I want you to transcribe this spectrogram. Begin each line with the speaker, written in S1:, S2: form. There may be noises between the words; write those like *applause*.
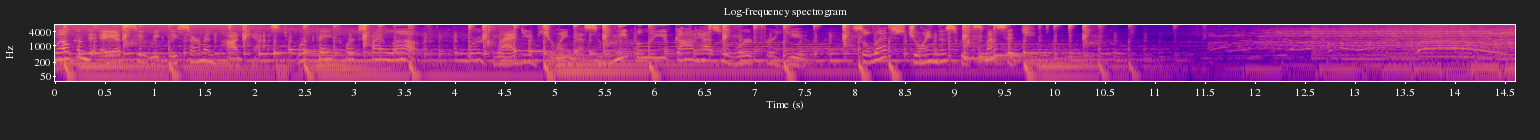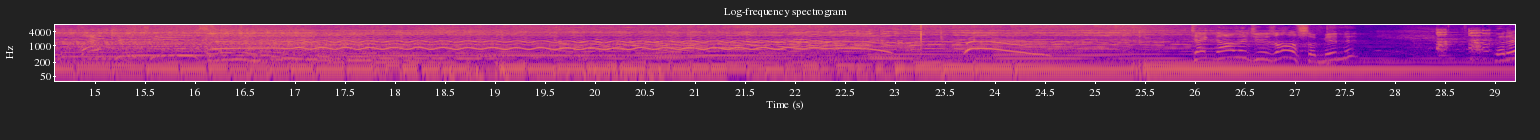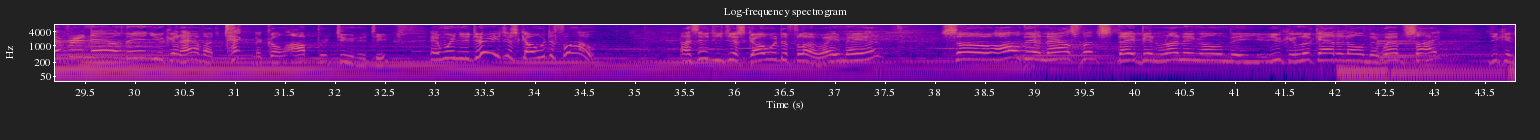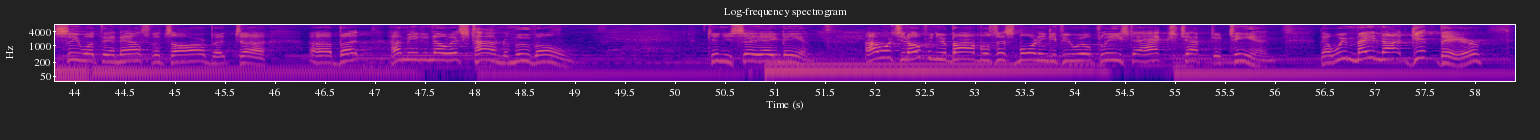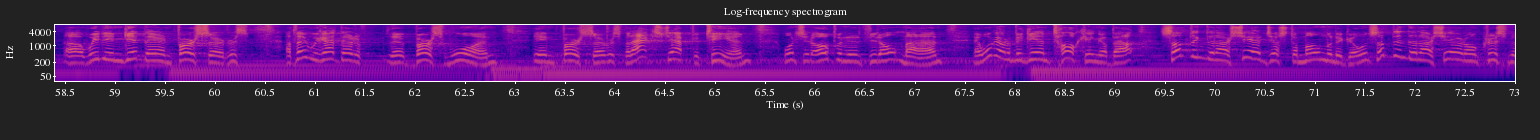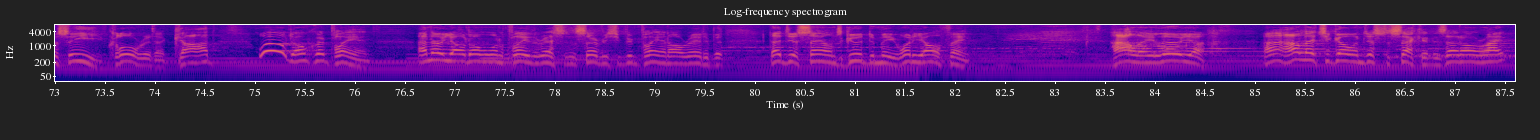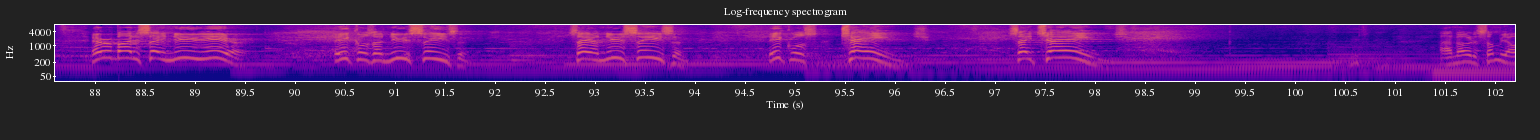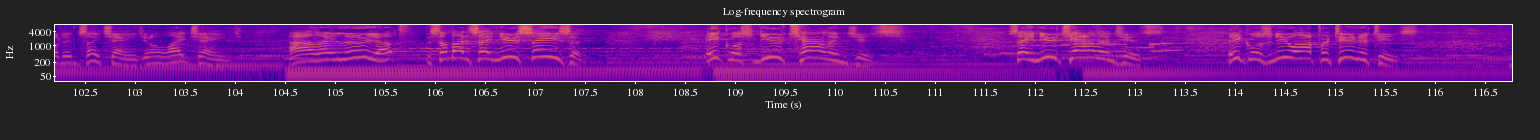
S1: Welcome to AFC Weekly Sermon Podcast, where faith works by love. We're glad you've joined us, and we believe God has a word for you. So let's join this week's message.
S2: Have a technical opportunity. And when you do, you just go with the flow. I said, you just go with the flow. Amen. So, all the announcements, they've been running on the, you can look at it on the website. You can see what the announcements are. But, uh, uh, but how many know it's time to move on? Can you say amen? I want you to open your Bibles this morning, if you will, please, to Acts chapter 10. Now, we may not get there uh, we didn't get there in first service. I think we got there to the verse 1 in first service, but Acts chapter 10, I want you to open it if you don't mind. And we're going to begin talking about something that I shared just a moment ago and something that I shared on Christmas Eve. Glory to God. Woo, don't quit playing. I know y'all don't want to play the rest of the service. You've been playing already, but that just sounds good to me. What do y'all think? Hallelujah. I'll let you go in just a second. Is that all right? Everybody say New Year equals a new season. Say a new season equals change. Say change. I noticed some of y'all didn't say change. You don't like change. Hallelujah. But somebody say new season equals new challenges. Say new challenges equals new opportunities.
